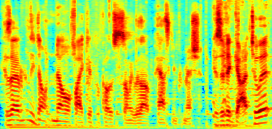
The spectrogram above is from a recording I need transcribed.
Because I really don't know if I could propose to somebody without asking permission. Because if it got to it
